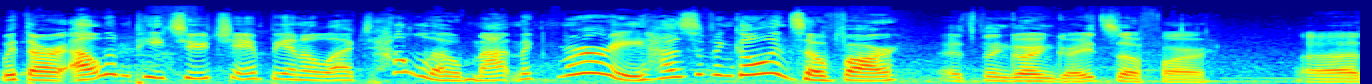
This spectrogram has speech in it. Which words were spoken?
with our LMP2 champion elect. Hello, Matt McMurry. How's it been going so far? It's been going great so far. Uh,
